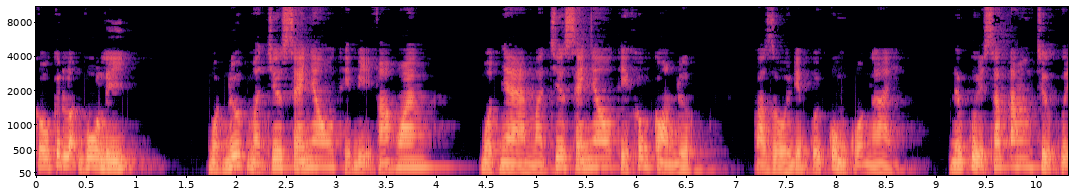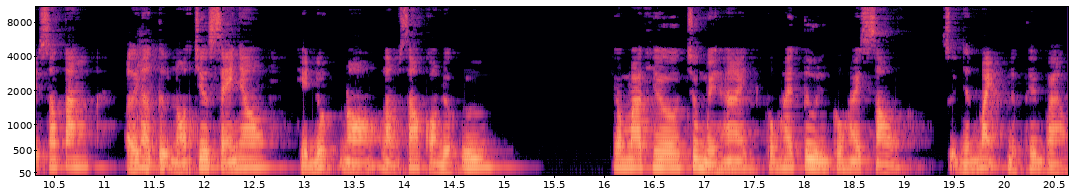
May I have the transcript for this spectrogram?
câu kết luận vô lý. Một nước mà chia xé nhau thì bị phá hoang, một nhà mà chia xé nhau thì không còn được. Và rồi điểm cuối cùng của ngài, nếu quỷ sa tăng trừ quỷ sa tăng, ấy là tự nó chia xé nhau thì nước nó làm sao còn được ư? Theo Matthew chương 12 câu 24 đến câu 26, sự nhấn mạnh được thêm vào.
